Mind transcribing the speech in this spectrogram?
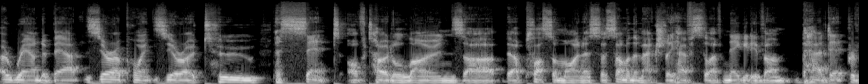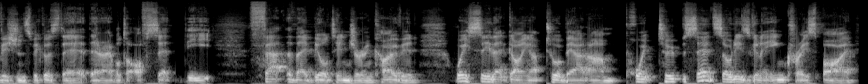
around about 0.02% of total loans, uh, plus or minus. So some of them actually have still have negative um, bad debt provisions because they're, they're able to offset the fat that they built in during COVID. We see that going up to about um, 0.2%. So it is going to increase by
